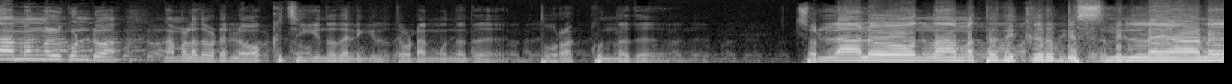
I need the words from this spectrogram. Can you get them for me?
നാമങ്ങൾ കൊണ്ടുവാ നമ്മളതവിടെ ലോക്ക് ചെയ്യുന്നത് അല്ലെങ്കിൽ തുടങ്ങുന്നത് തുറക്കുന്നത്. ചൊല്ലാലോ ഒന്നാമത്തെ ദിക്ർ ബിസ്മില്ലയാണ്.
